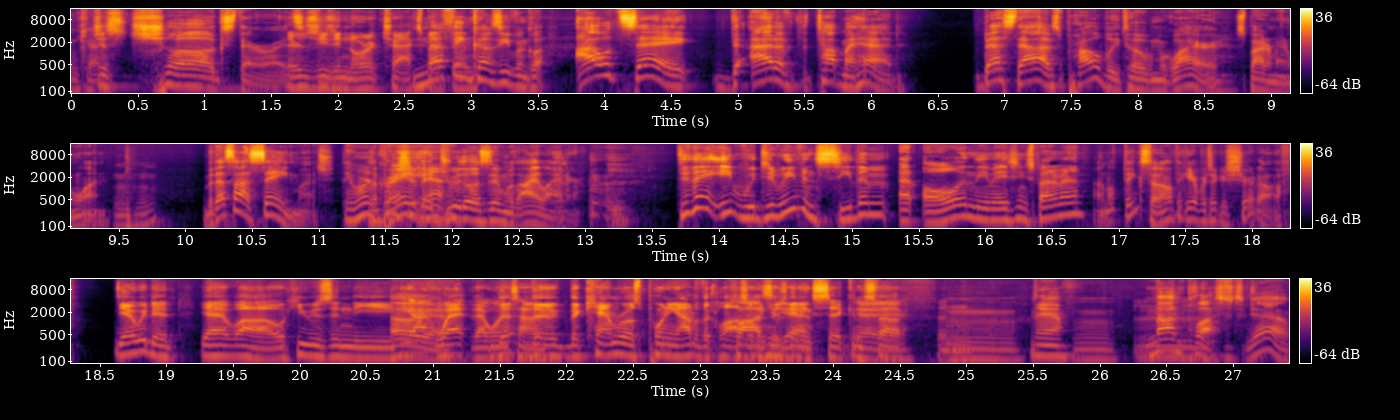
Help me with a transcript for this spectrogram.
Okay. Just chug steroids. They're just using Nordic tracks. Nothing comes even close. I would say, the, out of the top of my head, best abs probably Tobey Maguire, Spider-Man One. Mm-hmm. But that's not saying much. They weren't I'm pretty great, sure they yeah. drew those in with eyeliner. Did they? Did we even see them at all in the Amazing Spider-Man? I don't think so. I don't think he ever took his shirt off. Yeah, we did. Yeah, wow. He was in the. He got yeah. wet that one the, time. The, the camera was pointing out of the closet, when Closet, he was yeah. getting sick and Yeah, stuff. yeah, And mm. Yeah, mm. Mm. nonplussed. yeah,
